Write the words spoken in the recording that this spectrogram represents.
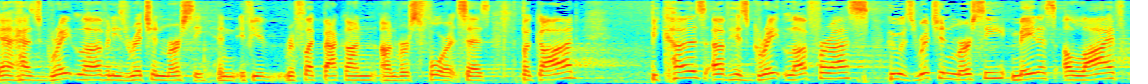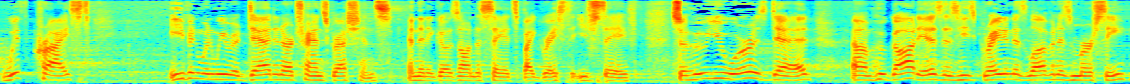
uh, has great love and he's rich in mercy. And if you reflect back on, on verse 4, it says, But God, because of his great love for us, who is rich in mercy, made us alive with Christ even when we were dead in our transgressions. And then it goes on to say it's by grace that you're saved. So who you were is dead. Um, who God is, is He's great in His love and His mercy.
